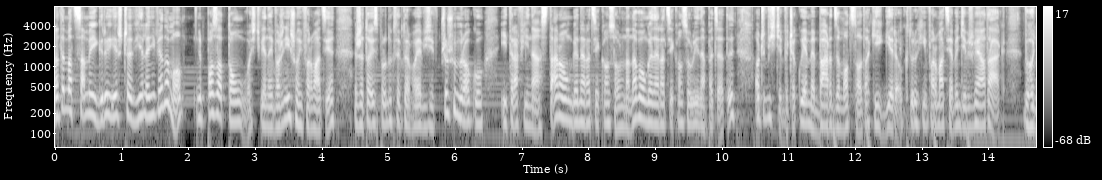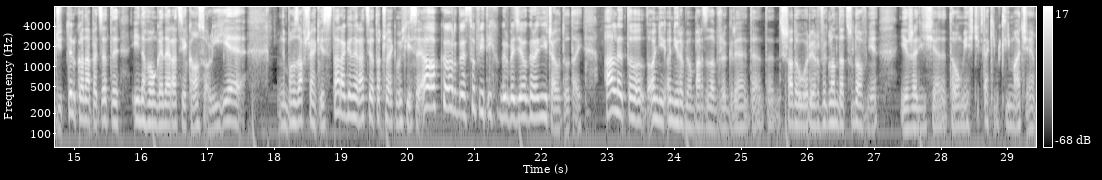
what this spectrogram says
Na temat samej gry jeszcze wiele nie wiadomo. Poza tą właściwie najważniejszą informację, że to jest produkcja, która pojawi się w przyszłym roku i trafi na starą generację konsol, na nową generację konsol i na PC-ty. Oczywiście wyczekujemy bardzo mocno takich gier, o których informacja będzie brzmiała tak. Wychodzi tylko na PC-ty i nową generację konsol. Je! Yeah. Bo zawsze jak jest stara generacja, to człowiek myśli sobie, o kurde, sufit ich gry będzie ograniczał tutaj. Ale to oni, oni robią bardzo dobrze gry. Ten, ten Shadow Warrior wygląda cudownie, jeżeli się to umieści w takim klimacie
